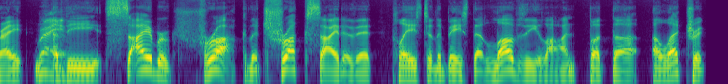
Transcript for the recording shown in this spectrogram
Right? Uh, right. The cyber truck, the truck side of it, plays to the base that loves Elon, but the electric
